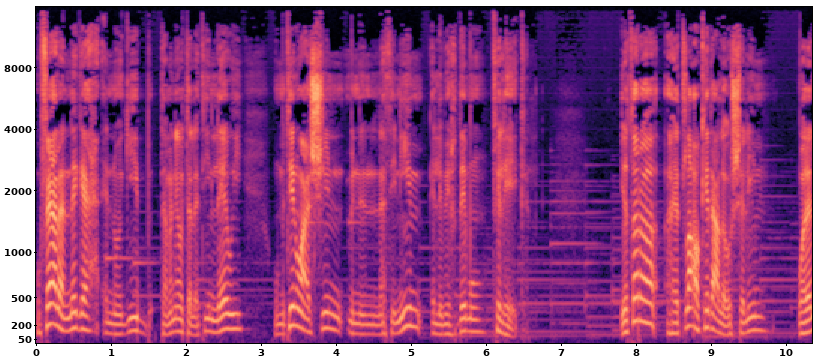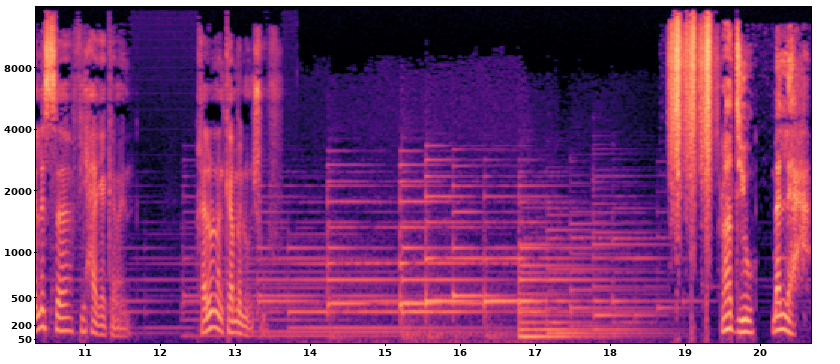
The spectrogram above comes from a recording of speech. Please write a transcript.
وفعلا نجح إنه يجيب 38 لاوي و220 من الناثينيم اللي بيخدموا في الهيكل. يا ترى هيطلعوا كده على أورشليم ولا لسه في حاجة كمان؟ خلونا نكمل ونشوف. راديو ملاح.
